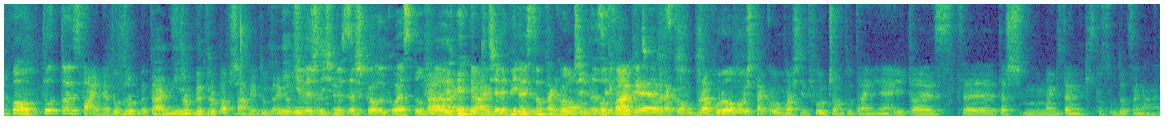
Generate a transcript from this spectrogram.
o, to, to jest fajne, to zróbmy tak, Nie- zróbmy trupa w szafie tutaj. Nie, na nie wyszliśmy ze szkoły questów, Tak, tak. gdzie Widać tą taką odwagę, taką brawurowość, taką właśnie twórczą tutaj, nie? I to jest e, też moim zdaniem w taki sposób doceniane.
